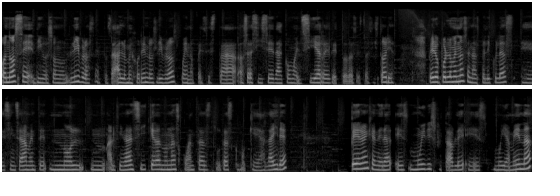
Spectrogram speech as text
o no sé, digo, son libros, entonces a lo mejor en los libros, bueno, pues está, o sea, sí se da como el cierre de todas estas historias. Pero por lo menos en las películas, eh, sinceramente, no, al final sí quedan unas cuantas dudas como que al aire. Pero en general es muy disfrutable, es muy amena.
